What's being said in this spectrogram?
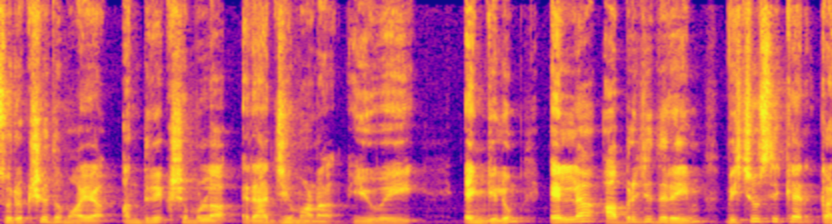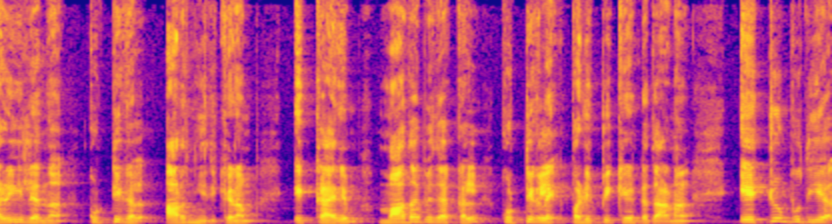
സുരക്ഷിതമായ അന്തരീക്ഷമുള്ള രാജ്യമാണ് യു എ എങ്കിലും എല്ലാ അപരിചിതരെയും വിശ്വസിക്കാൻ കഴിയില്ലെന്ന് കുട്ടികൾ അറിഞ്ഞിരിക്കണം. ഇക്കാര്യം മാതാപിതാക്കൾ കുട്ടികളെ പഠിപ്പിക്കേണ്ടതാണ്. ഏറ്റവും പുതിയ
